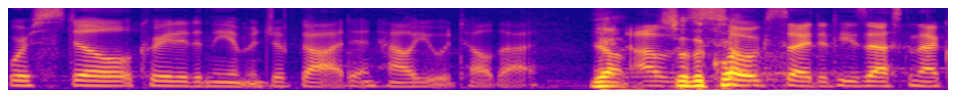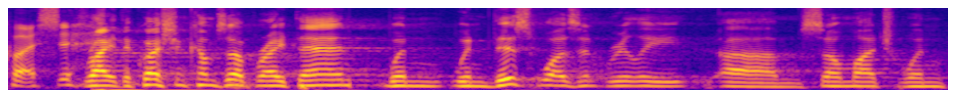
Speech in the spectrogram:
were still created in the image of God and how you would tell that. Yeah, and I was so, so excited he's asking that question. Right, the question comes up right then when, when this wasn't really um, so much when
